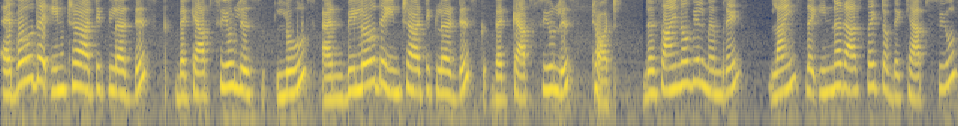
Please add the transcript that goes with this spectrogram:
Above the intra-articular disc, the capsule is loose and below the intra-articular disc, the capsule is taut. The synovial membrane lines the inner aspect of the capsule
